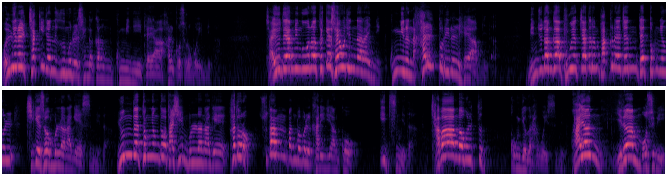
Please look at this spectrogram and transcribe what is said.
권리를 찾기 전 의무를 생각하는 국민이 돼야 할 것으로 보입니다. 자유 대한민국은 어떻게 세워진 나라입니까? 국민은 할 도리를 해야 합니다. 민주당과 부역자들은 박근혜 전 대통령을 직에서 물러나게 했습니다. 윤 대통령도 다시 물러나게 하도록 수단 방법을 가리지 않고 있습니다. 잡아먹을 듯 공격을 하고 있습니다. 과연 이러한 모습이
